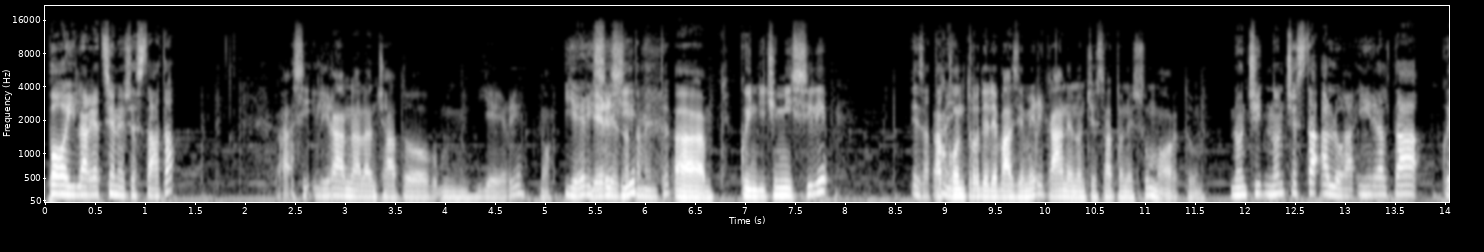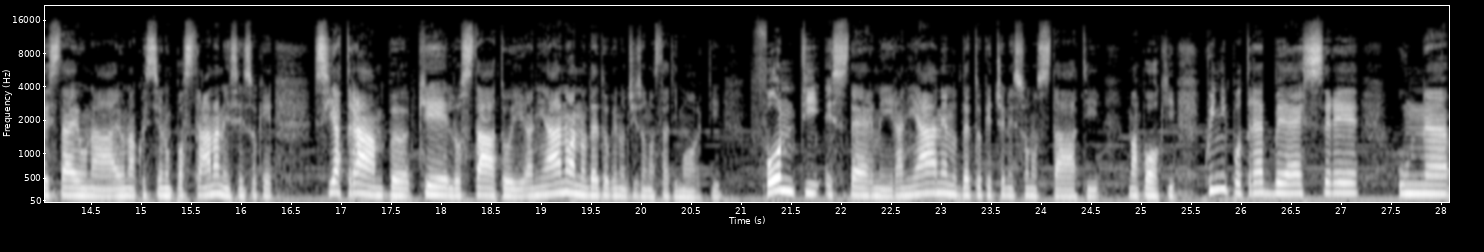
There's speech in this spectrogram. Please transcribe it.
Poi la reazione c'è stata Ah, sì, l'Iran ha lanciato mm, ieri, no, ieri, Ieri sì, sì. esattamente. ah, 15 missili ah, esattamente. contro delle basi americane, non c'è stato nessun morto. Non, ci- non c'è sta. Allora, in realtà questa è una, è una questione un po' strana, nel senso che sia Trump che lo Stato iraniano hanno detto che non ci sono stati morti. Fonti esterne iraniane hanno detto che ce ne sono stati, ma pochi. Quindi potrebbe essere un.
